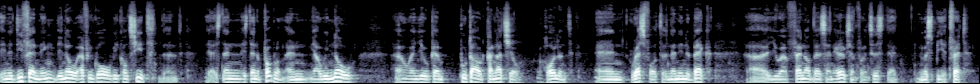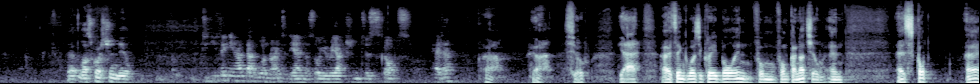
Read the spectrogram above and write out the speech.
in the defending, they know every goal we concede that, yeah, is then is then a problem. And yeah, we know uh, when you can put out Garnacho, Højlund, and Rashford, and then in the back uh, you have Fernandes and Eriksen, for instance, that must be a threat. Uh, last question, Neil. Did you think you had that one right at the end? I saw your reaction to Scott's header. Yeah, yeah. So yeah, I think it was a great ball in from from Garnacho, and uh, Scott, uh,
